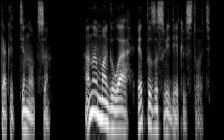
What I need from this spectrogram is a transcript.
как оттянуться. Она могла это засвидетельствовать.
